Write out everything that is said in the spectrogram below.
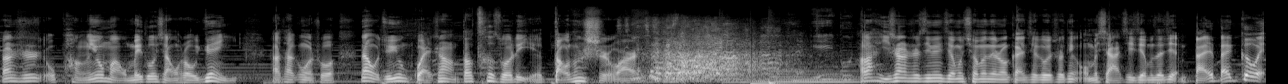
当时有朋友嘛，我没多想，我说我愿意。然后他跟我说，那我就用拐杖到厕所里倒腾屎玩。好了，以上是今天节目全部内容，感谢各位收听，我们下期节目再见，拜拜各位。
